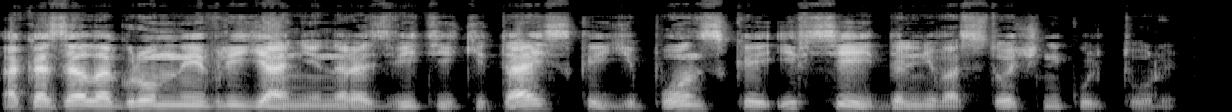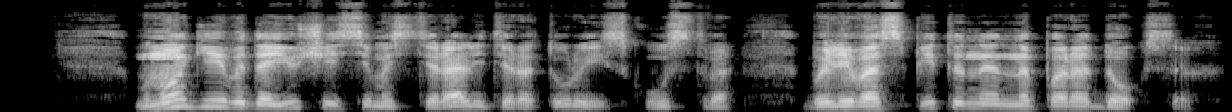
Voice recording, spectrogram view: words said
оказал огромное влияние на развитие китайской, японской и всей дальневосточной культуры. Многие выдающиеся мастера литературы и искусства были воспитаны на парадоксах,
